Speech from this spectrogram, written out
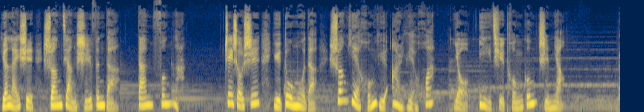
原来是霜降时分的丹枫啊。这首诗与杜牧的“霜叶红于二月花”有异曲同工之妙。《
